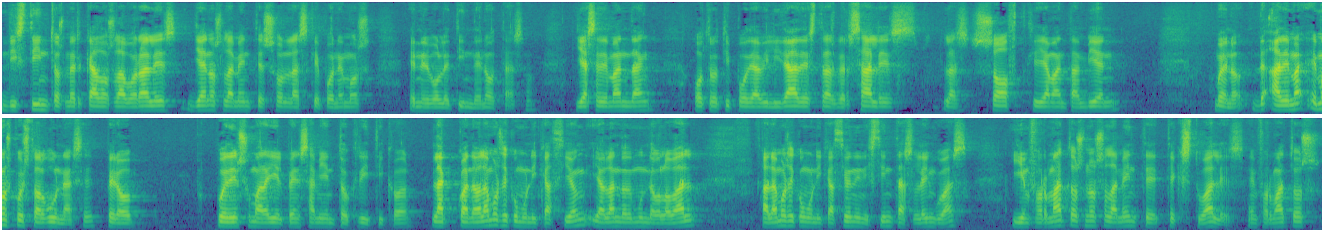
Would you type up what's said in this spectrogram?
distintos mercados laborales ya no solamente son las que ponemos en el boletín de notas, ya se demandan otro tipo de habilidades transversales, las soft que llaman también. Bueno, además hemos puesto algunas, ¿eh? pero pueden sumar ahí el pensamiento crítico. cuando hablamos de comunicación y hablando del mundo global, Hablamos de comunicación en distintas lenguas y en formatos no solamente textuales, en formatos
